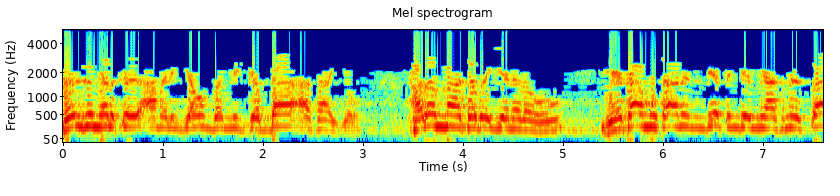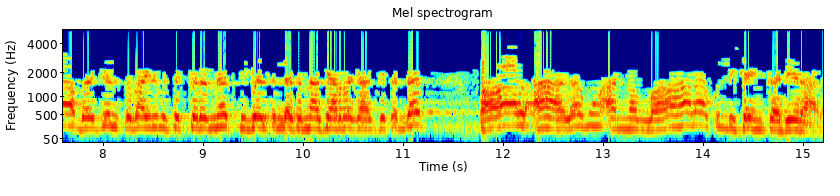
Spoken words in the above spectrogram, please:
በዚህ መልክ አመልያውን በሚገባ አሳየው ፈለማ ተበየነ ለሁ ጌታ ሙታንን እንዴት እንደሚያስነሳ በግልጽ ባይን ምስክርነት ሲገልጽለትና ሲያረጋግጥለት قال اعلم ان الله على كل شيء قدير አለ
